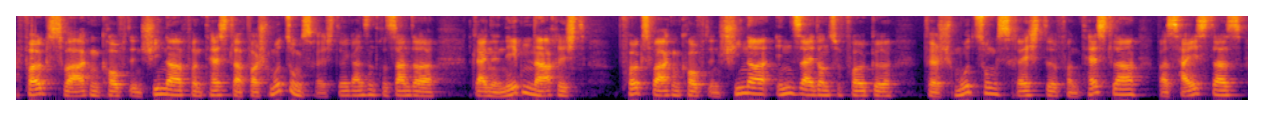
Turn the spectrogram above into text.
Volkswagen kauft in China von Tesla Verschmutzungsrechte. Ganz interessanter kleine Nebennachricht. Volkswagen kauft in China Insidern zufolge Verschmutzungsrechte von Tesla. Was heißt das?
